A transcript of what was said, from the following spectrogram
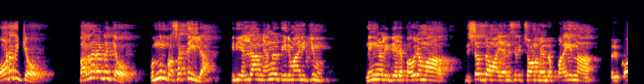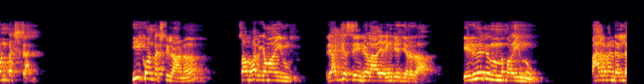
കോടതിക്കോ ഭരണഘടനയ്ക്കോ ഒന്നും പ്രസക്തിയില്ല. ഇനി എല്ലാം ഞങ്ങൾ തീരുമാനിക്കും നിങ്ങൾ ഇന്ത്യയിലെ പൗരന്മാർ നിശബ്ദമായി അനുസരിച്ചോണം എന്ന് പറയുന്ന ഒരു കോണ്ടക്സ്റ്റാണ് ഈ കോണ്ടക്സ്റ്റിലാണ് സ്വാഭാവികമായും രാജ്യസ്നേഹികളായ ഇന്ത്യൻ ജനത എഴുന്നേറ്റ് നിന്ന് പറയുന്നു പാർലമെന്റ് അല്ല.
